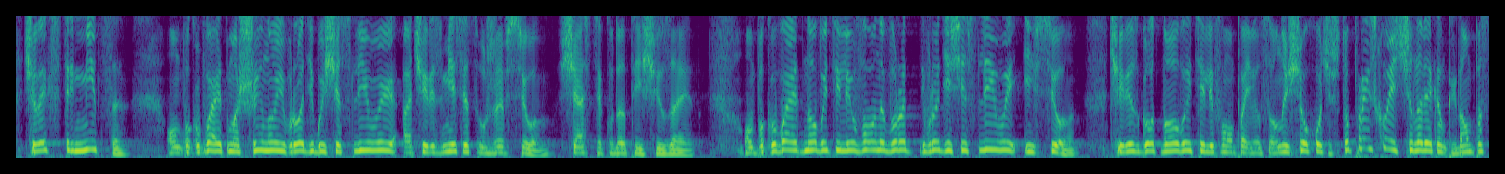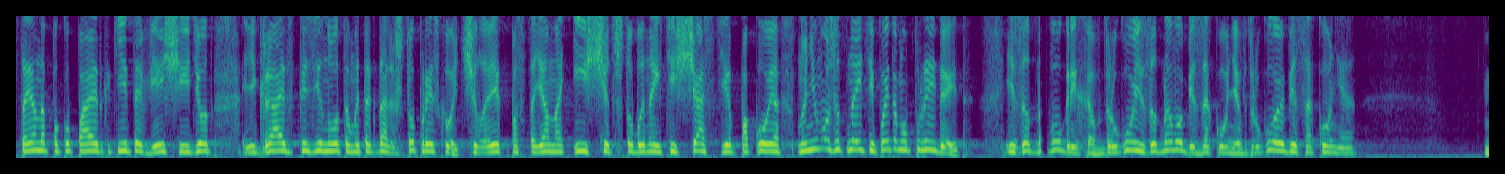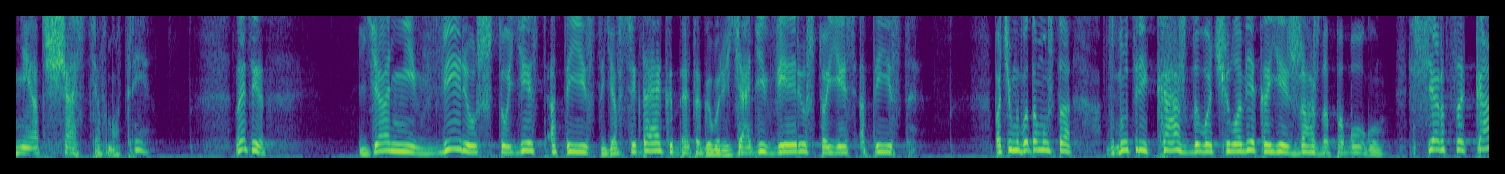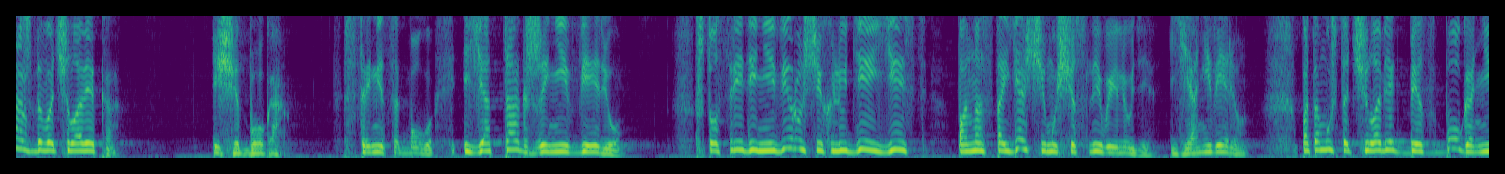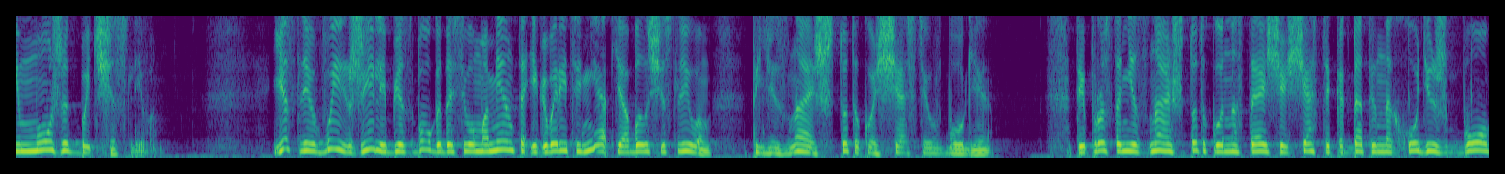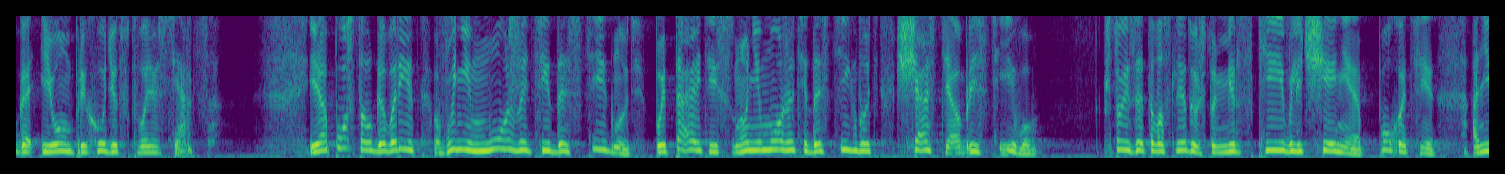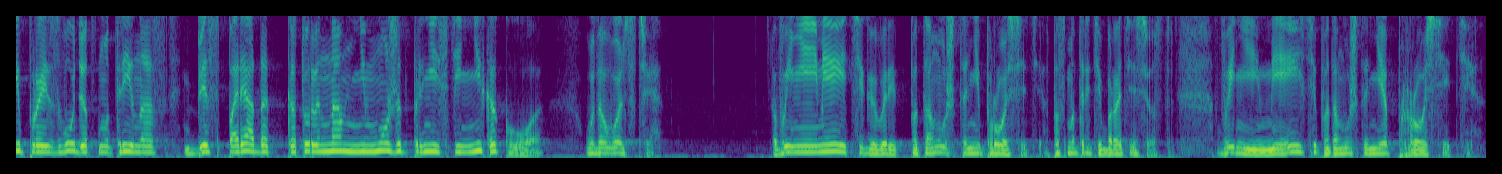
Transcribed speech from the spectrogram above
Человек стремится, он покупает машину и вроде бы счастливый, а через месяц уже все, счастье куда-то исчезает. Он покупает новый телефон и вроде, вроде счастливый, и все. Через год новый телефон появился, он еще хочет. Что происходит с человеком, когда он постоянно покупает какие-то вещи, идет, играет в казино там и так далее? Что происходит? Человек постоянно ищет, чтобы найти счастье, покоя, но не может найти, поэтому прыгает из одного греха в другой, из одного беззакония в другое беззаконие – нет счастья внутри. Знаете, я не верю, что есть атеисты. Я всегда это говорю. Я не верю, что есть атеисты. Почему? Потому что внутри каждого человека есть жажда по Богу. Сердце каждого человека ищет Бога, стремится к Богу. И я также не верю, что среди неверующих людей есть по-настоящему счастливые люди. Я не верю. Потому что человек без Бога не может быть счастливым. Если вы жили без Бога до сего момента и говорите, нет, я был счастливым, ты не знаешь, что такое счастье в Боге. Ты просто не знаешь, что такое настоящее счастье, когда ты находишь Бога, и Он приходит в твое сердце. И апостол говорит, вы не можете достигнуть, пытаетесь, но не можете достигнуть счастья, обрести его. Что из этого следует? Что мирские влечения, похоти, они производят внутри нас беспорядок, который нам не может принести никакого удовольствия. Вы не имеете, говорит, потому что не просите. Посмотрите, братья и сестры. Вы не имеете, потому что не просите.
